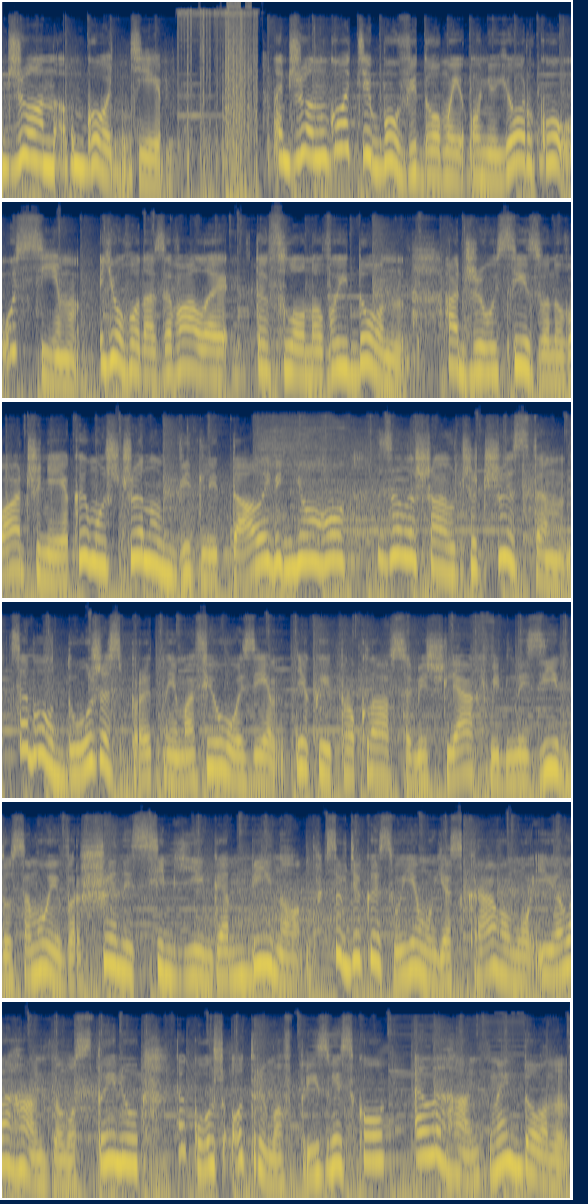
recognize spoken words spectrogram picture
Джон Готті. Джон Готті був відомий у Нью-Йорку усім. Його називали Тефлоновий Дон, адже усі звинувачення якимось чином відлітали від нього, залишаючи чистим. Це був дуже спритний мафіозі, який проклав собі шлях від низів до самої вершини сім'ї Гамбіно. Завдяки своєму яскравому і елегантному стилю також отримав прізвисько Елегантний Дон.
